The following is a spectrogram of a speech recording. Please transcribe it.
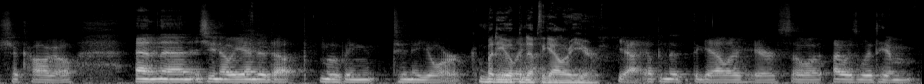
Chicago. And then, as you know, he ended up moving to New York. But he opened up the gallery here. yeah, I opened the, the gallery here. So uh, I was with him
